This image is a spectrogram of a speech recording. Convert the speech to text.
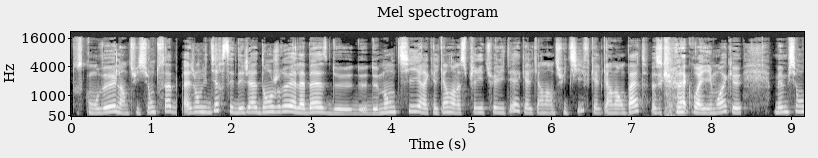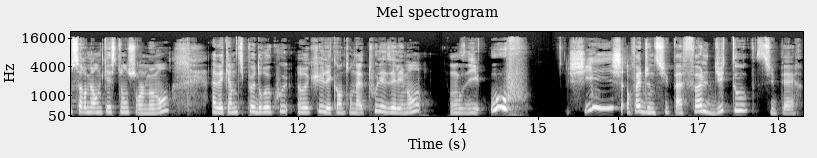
Tout ce qu'on veut, l'intuition, tout ça. Bah, j'ai envie de dire, c'est déjà dangereux à la base de, mentir à quelqu'un dans la spiritualité, à quelqu'un d'intuitif, quelqu'un d'empathe, parce que là, croyez-moi que même si on se remet en question sur le moment, avec un petit peu de recul et quand on a tous les éléments, on se dit ouf, chiche, en fait je ne suis pas folle du tout, super.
